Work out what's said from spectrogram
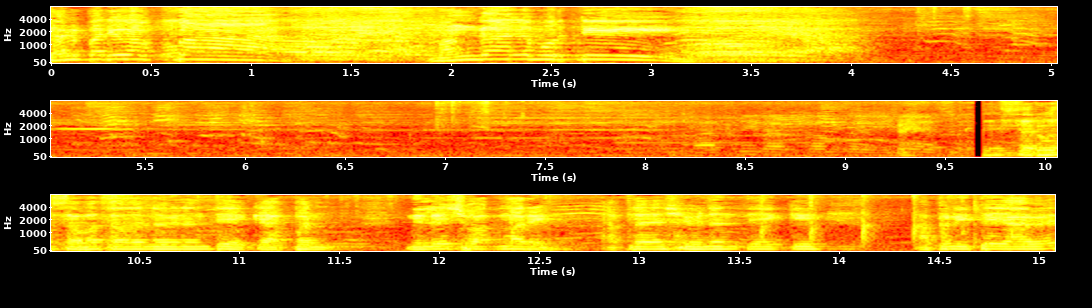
गणपती बाप्पा मंगल मूर्ती सर्व सभासदांना विनंती आहे की आपण निलेश वाघमारे आपल्याशी अशी विनंती आहे की आपण इथे यावे.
